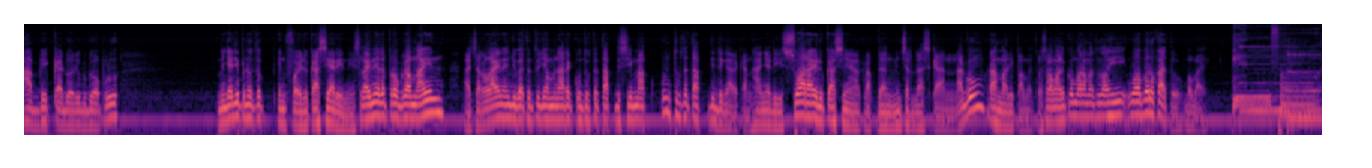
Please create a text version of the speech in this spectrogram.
ABK 2020 menjadi penutup info edukasi hari ini. Selain ini ada program lain, acara lain yang juga tentunya menarik untuk tetap disimak, untuk tetap didengarkan. Hanya di Suara Edukasi yang akrab dan mencerdaskan. Agung Rahmadi pamit. Wassalamualaikum warahmatullahi wabarakatuh. Bye-bye.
